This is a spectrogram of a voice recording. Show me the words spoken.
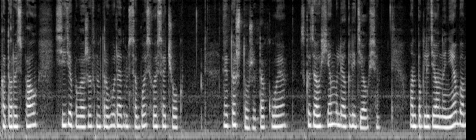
который спал, сидя, положив на траву рядом с собой свой сачок. «Это что же такое?» — сказал Хемуль и огляделся. Он поглядел на небо,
